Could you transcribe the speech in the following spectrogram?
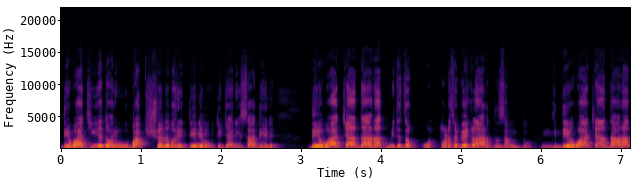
देवाची द्वारे उभा क्षणभरी तेने मुक्तिचारी साधेल. देवाच्या दारात मी त्याचा थोडासा वेगळा अर्थ सांगतो की. देवाच्या दारात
